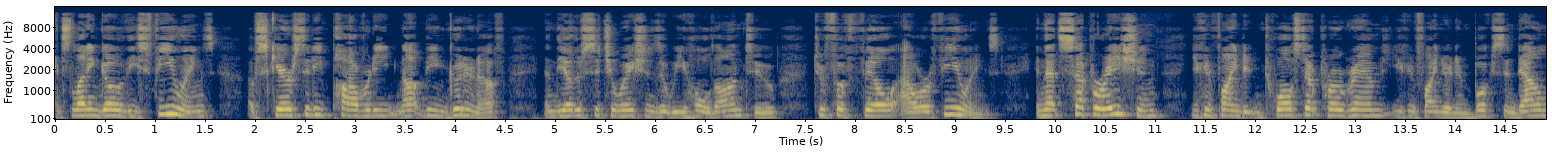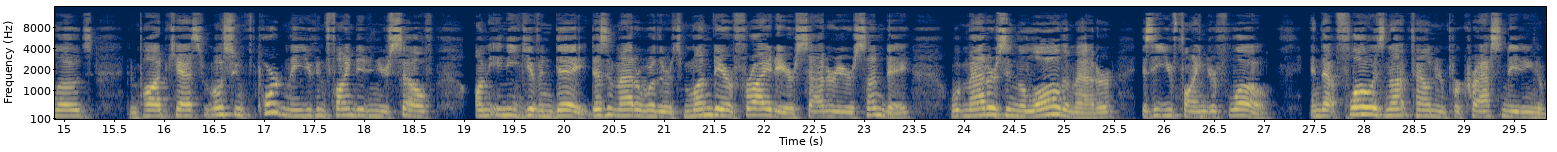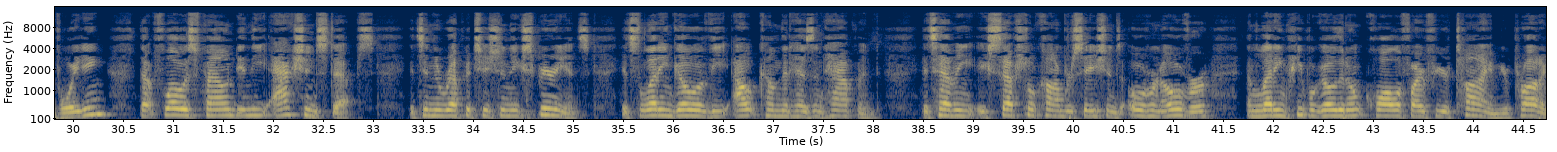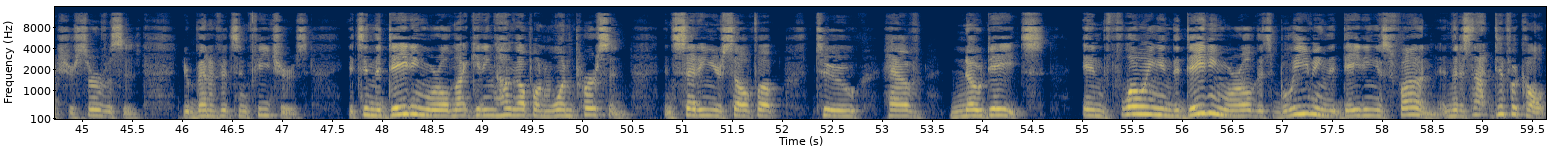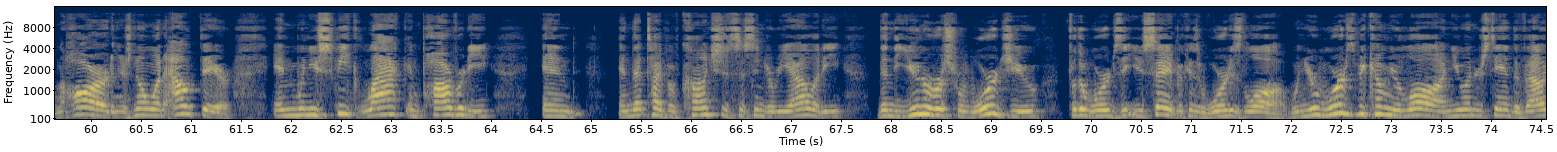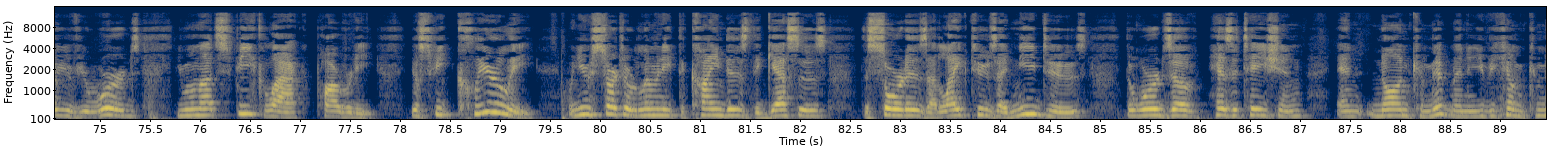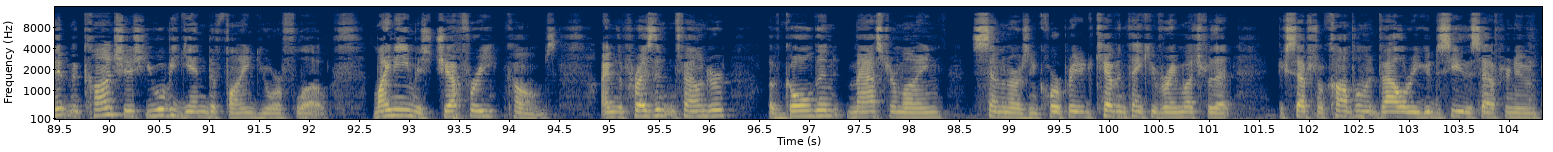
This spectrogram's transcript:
It's letting go of these feelings of scarcity, poverty, not being good enough, and the other situations that we hold on to to fulfill our feelings. And that separation, you can find it in 12 step programs, you can find it in books and downloads and podcasts, but most importantly, you can find it in yourself on any given day. It doesn't matter whether it's Monday or Friday or Saturday or Sunday. What matters in the law of the matter is that you find your flow. And that flow is not found in procrastinating and avoiding. That flow is found in the action steps. It's in the repetition the experience. It's letting go of the outcome that hasn't happened. It's having exceptional conversations over and over and letting people go that don't qualify for your time, your products, your services, your benefits and features. It's in the dating world not getting hung up on one person and setting yourself up to have no dates. In flowing in the dating world, it's believing that dating is fun and that it's not difficult and hard and there's no one out there. And when you speak lack and poverty and and that type of consciousness into reality, then the universe rewards you for the words that you say because word is law. When your words become your law and you understand the value of your words, you will not speak lack, poverty. You'll speak clearly. When you start to eliminate the kindas, the guesses, the sortas, I'd like tos, I'd need tos, the words of hesitation and non-commitment, and you become commitment conscious, you will begin to find your flow. My name is Jeffery Combs. I'm the president and founder of Golden Mastermind Seminars Incorporated. Kevin, thank you very much for that exceptional compliment. Valerie, good to see you this afternoon.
